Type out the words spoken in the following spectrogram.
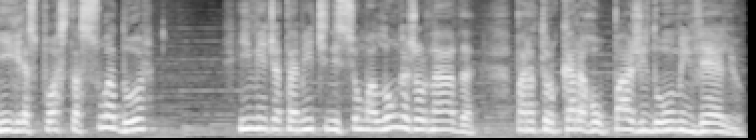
e, em resposta à sua dor, imediatamente iniciou uma longa jornada para trocar a roupagem do homem velho,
